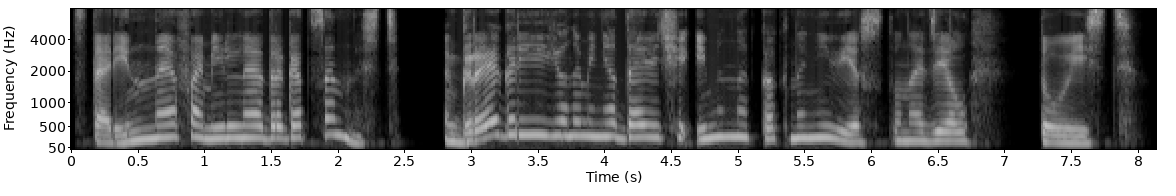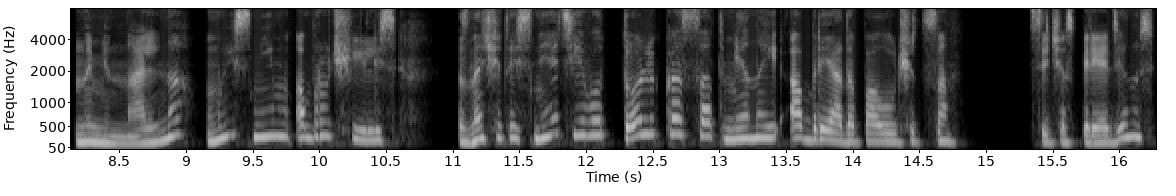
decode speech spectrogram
Старинная фамильная драгоценность. Грегори ее на меня давеча именно как на невесту надел. То есть номинально мы с ним обручились. Значит, и снять его только с отменой обряда получится. Сейчас переоденусь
